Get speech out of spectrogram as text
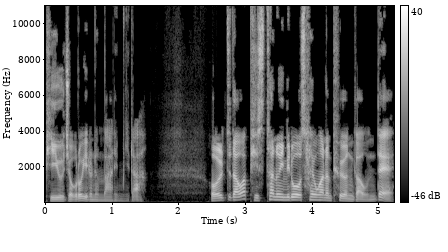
비유적으로 이르는 말입니다. 얼뜨다와 비슷한 의미로 사용하는 표현 가운데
